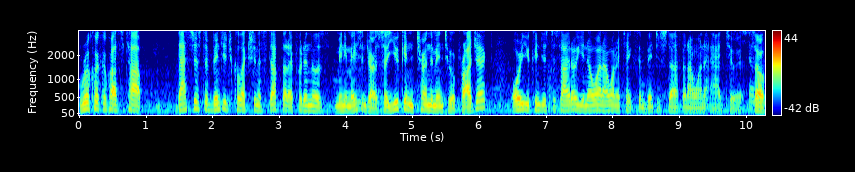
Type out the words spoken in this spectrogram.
real quick across the top, that's just a vintage collection of stuff that I put in those mini mason jars. So you can turn them into a project, or you can just decide, oh, you know what, I want to take some vintage stuff and I want to add to it. So,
